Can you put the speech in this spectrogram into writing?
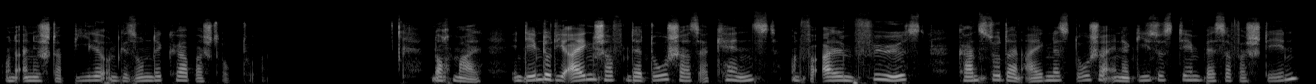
und eine stabile und gesunde Körperstruktur. Nochmal, indem du die Eigenschaften der Doshas erkennst und vor allem fühlst, kannst du dein eigenes Dosha-Energiesystem besser verstehen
